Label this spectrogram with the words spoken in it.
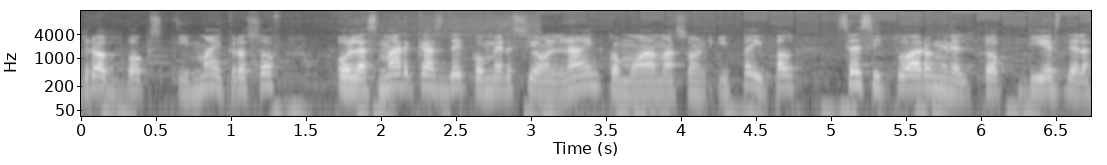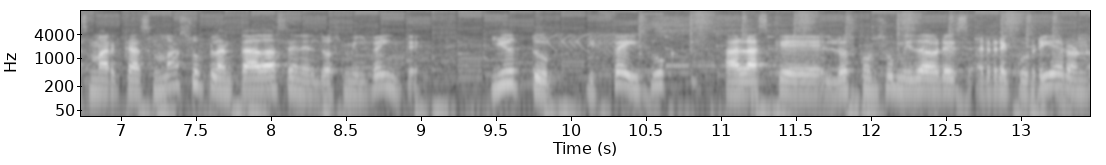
Dropbox y Microsoft o las marcas de comercio online como Amazon y PayPal se situaron en el top 10 de las marcas más suplantadas en el 2020. YouTube y Facebook, a las que los consumidores recurrieron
